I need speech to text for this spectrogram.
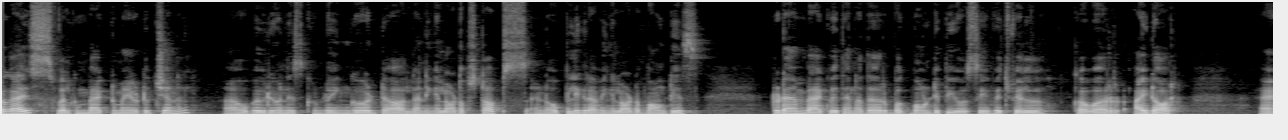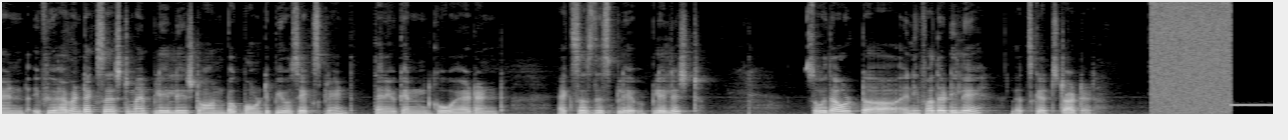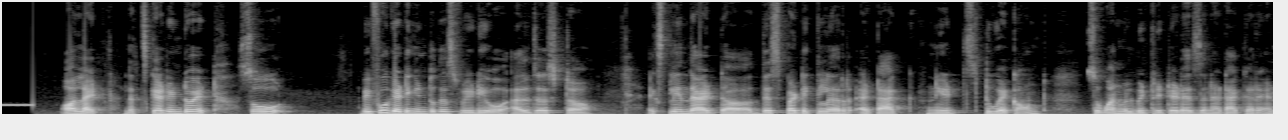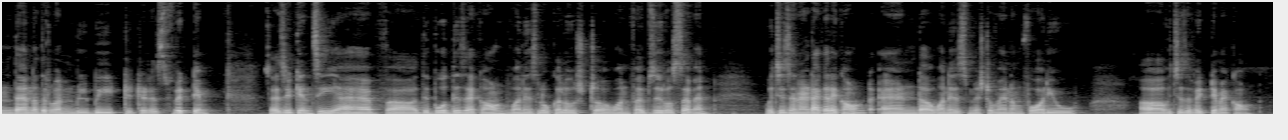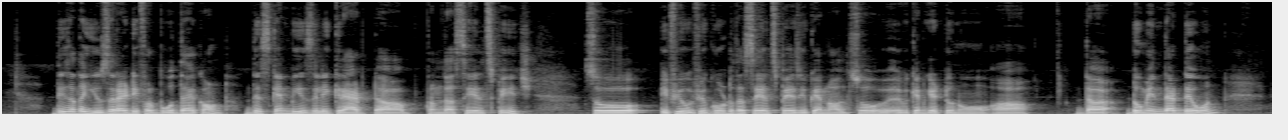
hello guys. Welcome back to my youtube channel. I hope everyone is doing good uh, learning a lot of stuffs and hopefully grabbing a lot of bounties. Today i'm back with another bug bounty poc which will cover idor and if you haven't accessed my playlist on bug bounty poc explained then you can go ahead and access this play playlist. So without uh, any further delay let's get started. All right let's get into it. So before getting into this video i'll just uh, explain that uh, this particular attack needs two account. So one will be treated as an attacker and the another one will be treated as victim. So as you can see i have uh, the both this account. One is localhost uh, 1507 which is an attacker account and uh, one is mr venom for you uh, which is a victim account. These are the user id for both the account. This can be easily grabbed from the sales page so if you if you go to the sales page you can also you can get to know uh, the domain that they own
